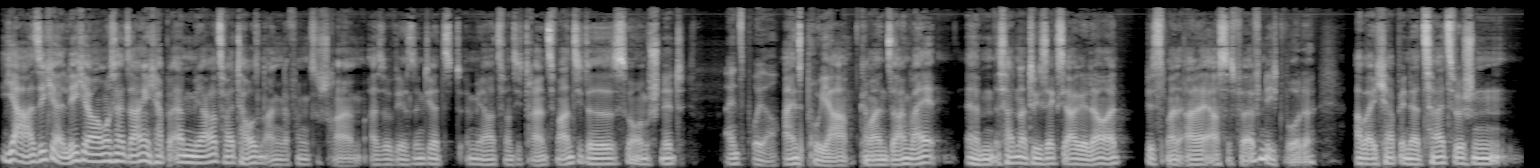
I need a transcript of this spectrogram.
Ja, sicherlich. Aber man muss halt sagen, ich habe im Jahre 2000 angefangen zu schreiben. Also wir sind jetzt im Jahr 2023. Das ist so im Schnitt Eins pro Jahr. Eins pro Jahr, kann man sagen, weil ähm, es hat natürlich sechs Jahre gedauert, bis mein allererstes veröffentlicht wurde. Aber ich habe in der Zeit zwischen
